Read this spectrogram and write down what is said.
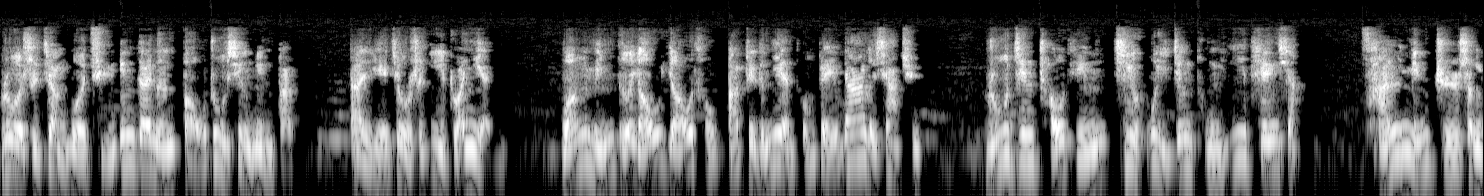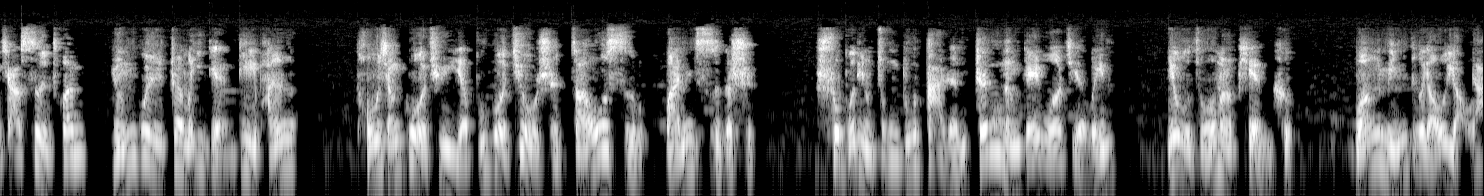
若是降过去，应该能保住性命吧。但也就是一转眼，王明德摇摇头，把这个念头给压了下去。如今朝廷几乎已经统一天下，残民只剩下四川云贵这么一点地盘了。投降过去也不过就是早死晚死的事。说不定总督大人真能给我解围呢。又琢磨了片刻，王明德咬咬牙。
